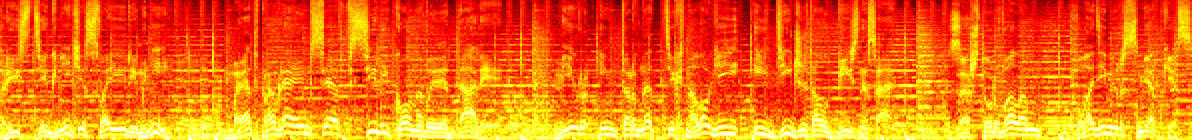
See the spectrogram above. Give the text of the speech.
Пристегните свои ремни. Мы отправляемся в силиконовые дали. Мир интернет-технологий и digital-бизнеса. За штурвалом Владимир Смеркис.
